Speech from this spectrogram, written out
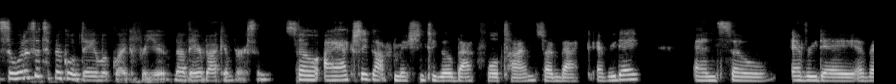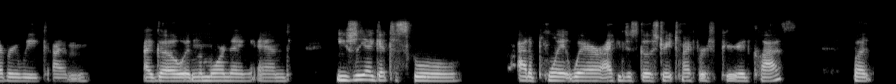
So, what does a typical day look like for you now that you're back in person? So, I actually got permission to go back full time. So, I'm back every day. And so, every day of every week, I'm I go in the morning and usually I get to school at a point where I can just go straight to my first period class. But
